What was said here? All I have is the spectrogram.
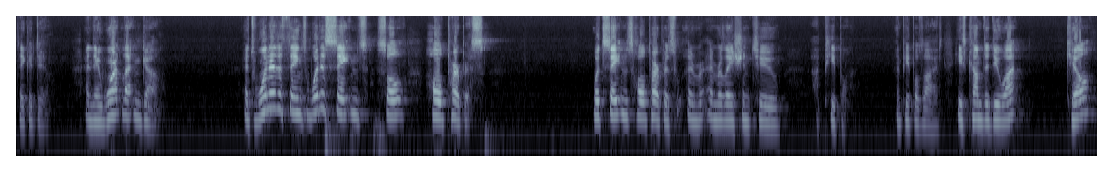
they could do. And they weren't letting go. It's one of the things, what is Satan's sole whole purpose? What's Satan's whole purpose in, in relation to a people and people's lives? He's come to do what? Kill,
